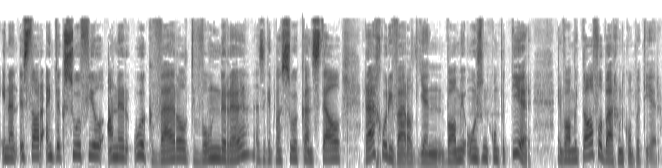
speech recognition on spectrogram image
en dan is daar eintlik soveel ander ook wêreldwondere, as ek dit maar so kan stel, reg oor die wêreld heen waarmee ons moet kompeteer en waarmee Tafelberg moet kompeteer.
